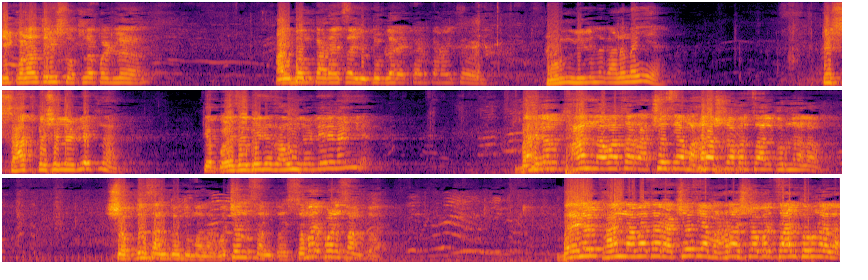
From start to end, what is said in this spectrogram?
ते कोणाला तरी स्वप्न पडलं? अल्बम काढायचा युट्यूबला रेकॉर्ड करायचं. म्हणून लिहिलेलं गाणं नाहीये. ते सात कसे लढलेत ना ते बळजबरीने जाऊन लढलेले नाहीये. बहलल खान नावाचा राक्षस या महाराष्ट्रावर चाल करून आला. शब्द सांगतोय तुम्हाला वचन सांगतोय समर्पण सांगतोय. बहलोल खान नावाचा राक्षस या महाराष्ट्रावर चाल करून आला.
